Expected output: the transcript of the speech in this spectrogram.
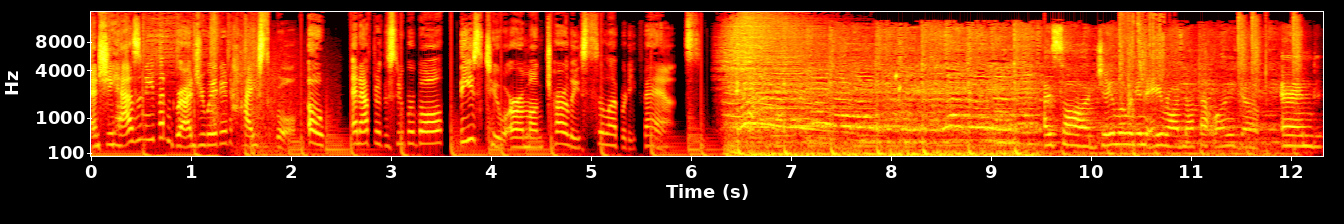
and she hasn't even graduated high school. Oh, and after the Super Bowl, these two are among Charli's celebrity fans. I saw J Lo and A Rod not that long ago, and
